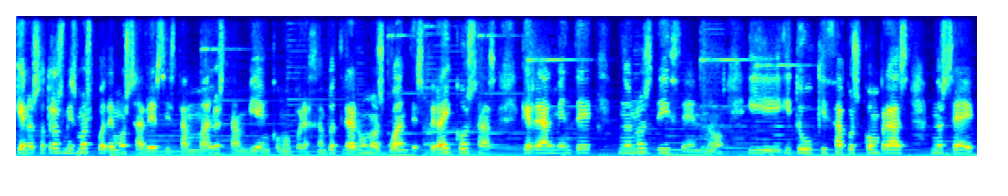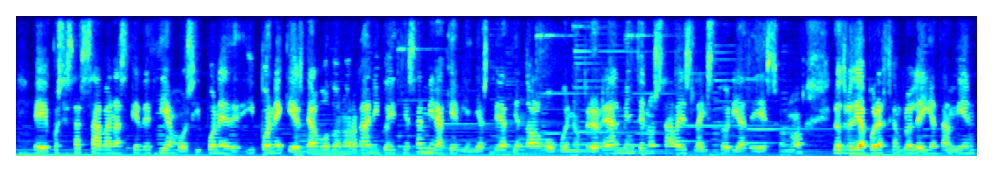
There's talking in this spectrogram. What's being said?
que nosotros mismos podemos saber si están mal o están bien, como por ejemplo tirar unos guantes, pero hay cosas que realmente no nos dicen, ¿no? Y, y tú quizá pues compras, no sé, eh, pues esas sábanas que decíamos y pone, y pone que es de algodón orgánico y dices, ah, mira qué bien, ya estoy haciendo algo bueno, pero realmente no sabes la historia de eso, ¿no? El otro día, por ejemplo, leía también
